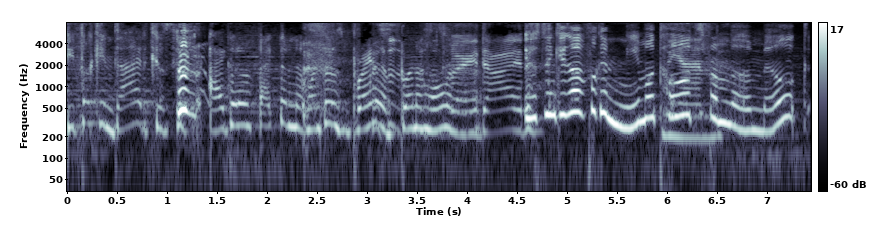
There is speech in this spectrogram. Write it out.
He fucking died because I got infected and it went to his brain and it burned a hole in Where he it. died. You think he got fucking nematodes Man. from the milk?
